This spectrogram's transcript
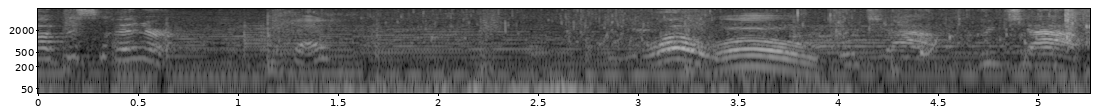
about the spinner? Okay. Whoa. Whoa. Good job. Good job.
